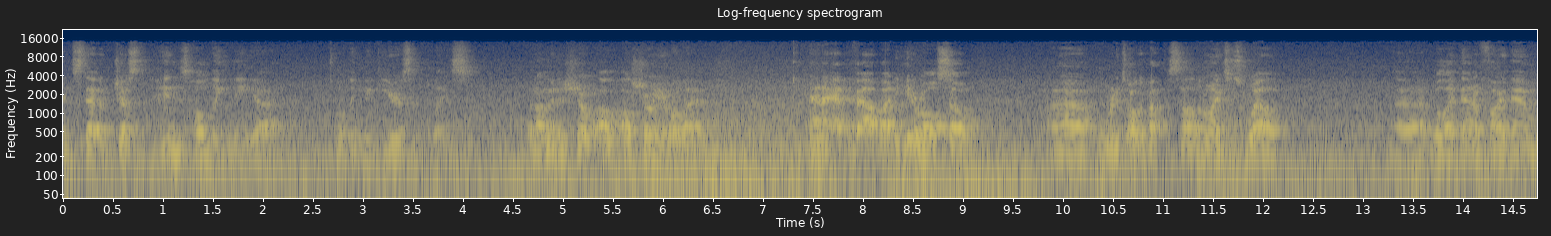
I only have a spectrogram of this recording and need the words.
instead of just the pins holding the, uh, holding the gears in place. But I'm gonna show, I'll, I'll show you all that. And I have the valve body here also. Uh, I'm gonna talk about the solenoids as well. Uh, we'll identify them,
